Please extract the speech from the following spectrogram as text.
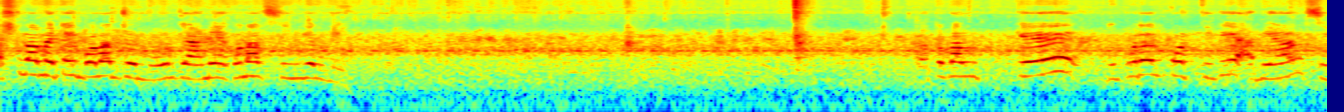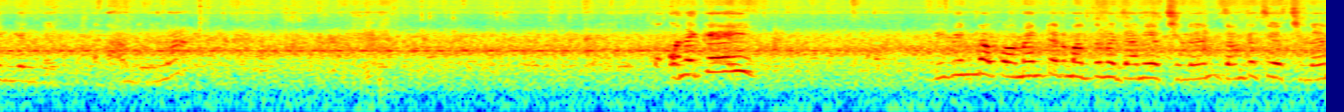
আসলাম এটাই বলার জন্য যে আমি এখন আর সিঙ্গেল নেই। গতকালকে দুপুরের পর থেকে আমি আর সিঙ্গেল আলহামদুলিল্লাহ। অনেকেই বিভিন্ন কমেন্টের মাধ্যমে জানিয়েছিলেন, জানতে চেয়েছিলেন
